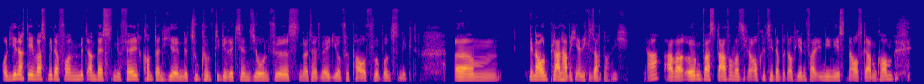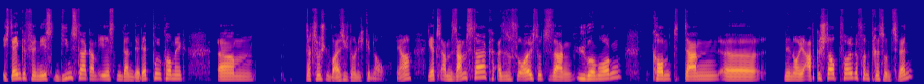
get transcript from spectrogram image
Und je nachdem, was mir davon mit am besten gefällt, kommt dann hier eine zukünftige Rezension fürs Nerdhead Radio, für Power Throop und Snicked. Ähm, genauen Plan habe ich ehrlich gesagt noch nicht. Ja, aber irgendwas davon, was ich gerade aufgezählt habe, wird auf jeden Fall in die nächsten Ausgaben kommen. Ich denke für nächsten Dienstag am ehesten dann der Deadpool-Comic. Ähm, dazwischen weiß ich noch nicht genau. Ja, jetzt am Samstag, also für euch sozusagen übermorgen, kommt dann äh, eine neue Abgestaubt-Folge von Chris und Sven.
